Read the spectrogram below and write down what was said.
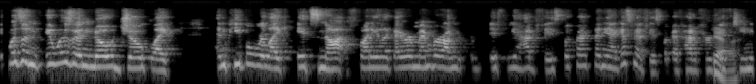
It was a it was a no joke. Like, and people were like, "It's not funny." Like, I remember on if we had Facebook back then. Yeah, I guess we had Facebook. I've had it for Yeah. 15 years.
